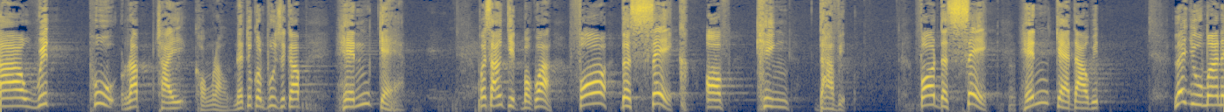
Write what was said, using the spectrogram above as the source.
ดาวิดผู้รับใช้ของเรา ในทุกคนพูดสิครับ เห็นแก่ ภาษาอังกฤษบอกว่า for the sake of King David for the sake เห็นแก่ดาวิดและอยู่มาใน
